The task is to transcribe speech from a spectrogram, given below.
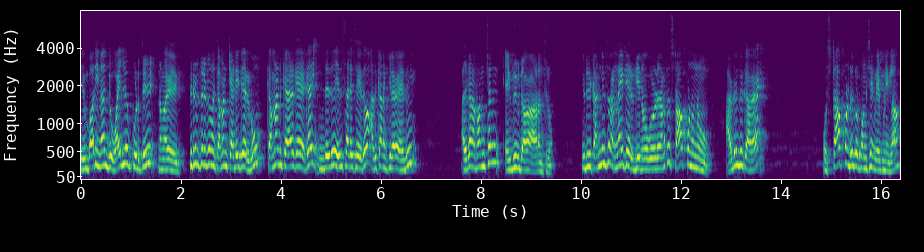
இப்போ பார்த்தீங்கன்னா இந்த வைல் லூப் கொடுத்து நம்ம திருப்பி திருப்பி அந்த கமெண்ட் கேட்டுகிட்டே இருக்கும். கமெண்ட் கேட்க கேட்க இந்த இது எது சாட்டிஸ் ஆகுதோ அதுக்கான கீழே இது அதுக்கான ஃபங்க்ஷன் எக்ஸிக்யூட் ஆக ஆரம்பிச்சிடும் இப்படி இது ரன் ஆகிட்டே இருக்குது நம்ம ஒரு இடத்த ஸ்டாப் பண்ணணும் அப்படின்றதுக்காக ஒரு ஸ்டாப் பண்ணுறதுக்கு ஒரு ஃபங்க்ஷன் கிரியேட் பண்ணிக்கலாம்.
